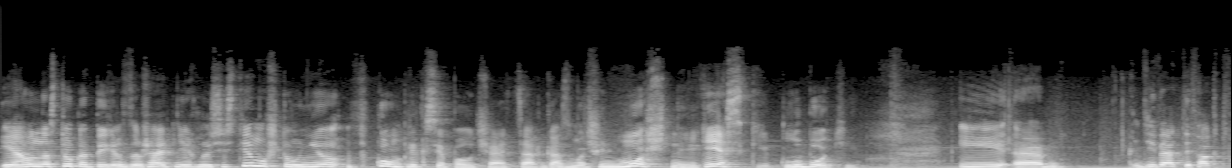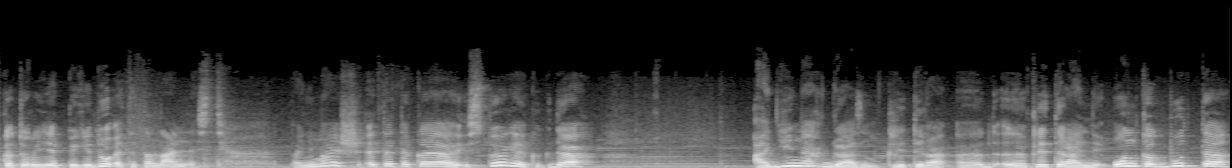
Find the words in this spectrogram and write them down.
И он настолько перезагружает нервную систему, что у нее в комплексе получается оргазм очень мощный, резкий, глубокий. И э, девятый факт, в который я перейду, это тональность. Понимаешь, это такая история, когда один оргазм клитора, э, э, клиторальный, он как будто,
